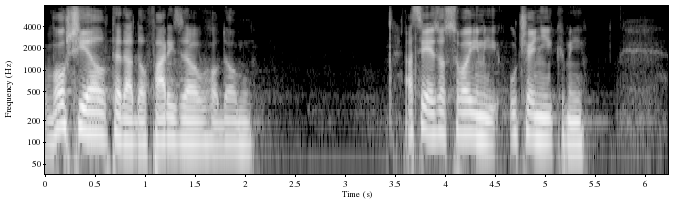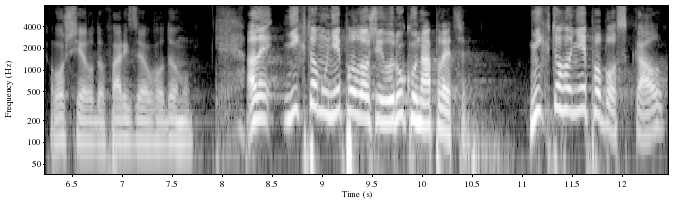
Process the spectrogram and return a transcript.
Vošiel teda do farizeovho domu. Asi aj so svojimi učeníkmi vošiel do farizeovho domu. Ale nikto mu nepoložil ruku na plece. Nikto ho nepoboskal,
